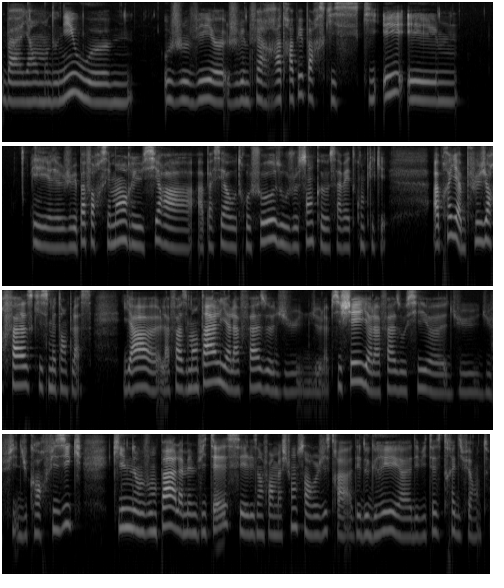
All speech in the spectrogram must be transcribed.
bah, il y a un moment donné où, où je, vais, je vais me faire rattraper par ce qui, ce qui est et et euh, je vais pas forcément réussir à, passer à autre chose où je sens que ça va être compliqué. Après, il y a plusieurs phases qui se mettent en place. Il y a euh, la phase mentale, il y a la phase de la psyché, il y a la phase aussi euh, du, du, corps physique qui ne vont pas à la même vitesse et les informations s'enregistrent à des degrés et à des vitesses très différentes.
